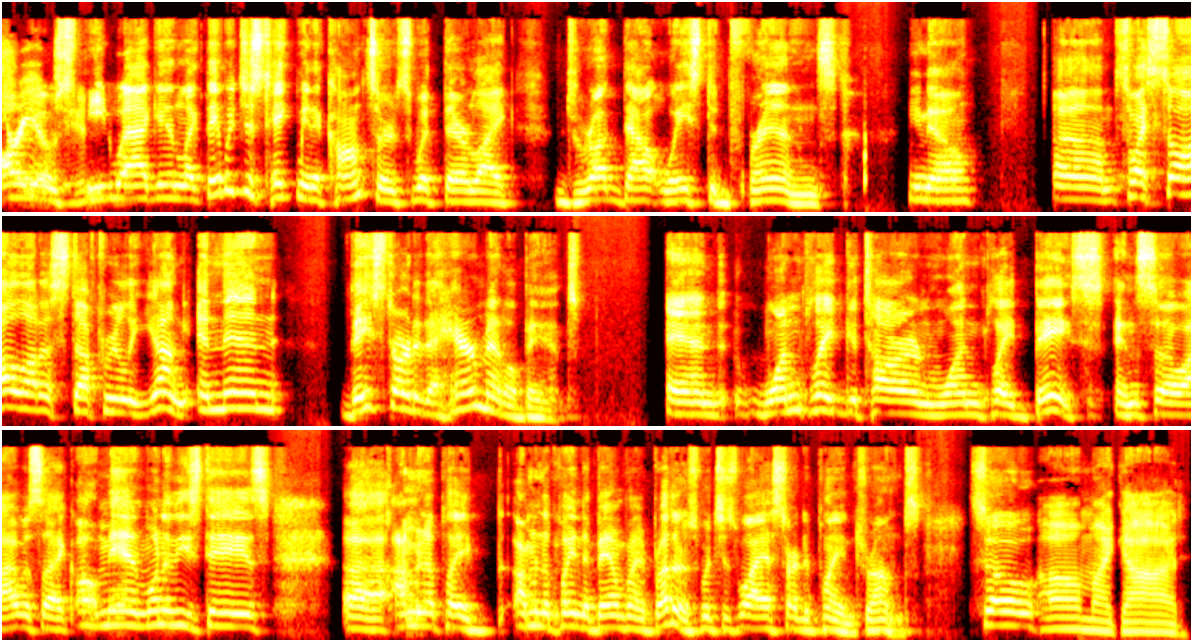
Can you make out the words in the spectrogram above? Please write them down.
oh, REO Speedwagon. Like they would just take me to concerts with their like drugged out, wasted friends, you know. Um, so I saw a lot of stuff really young. And then they started a hair metal band and one played guitar and one played bass. And so I was like, oh man, one of these days uh, I'm gonna play I'm gonna play in a band with my brothers, which is why I started playing drums. So Oh my God.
